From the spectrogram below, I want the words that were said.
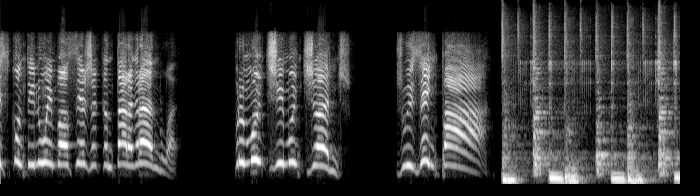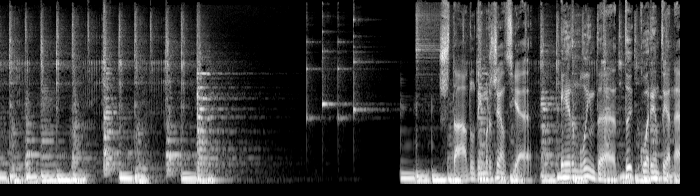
isso, continuem vocês a cantar a grândola por muitos e muitos anos. Juizinho, pá! Estado de emergência. Ermelinda de quarentena.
